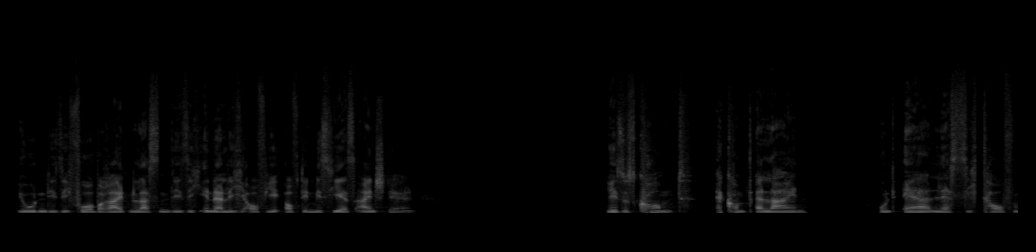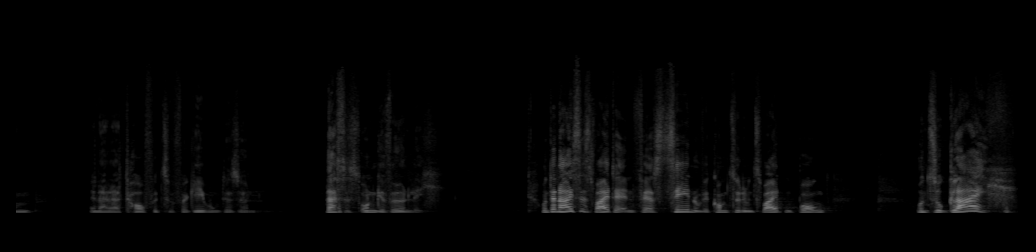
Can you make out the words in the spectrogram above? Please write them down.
Juden, die sich vorbereiten lassen, die sich innerlich auf, auf den Messias einstellen. Jesus kommt, er kommt allein und er lässt sich taufen in einer Taufe zur Vergebung der Sünden. Das ist ungewöhnlich. Und dann heißt es weiter in Vers 10, und wir kommen zu dem zweiten Punkt, und sogleich,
